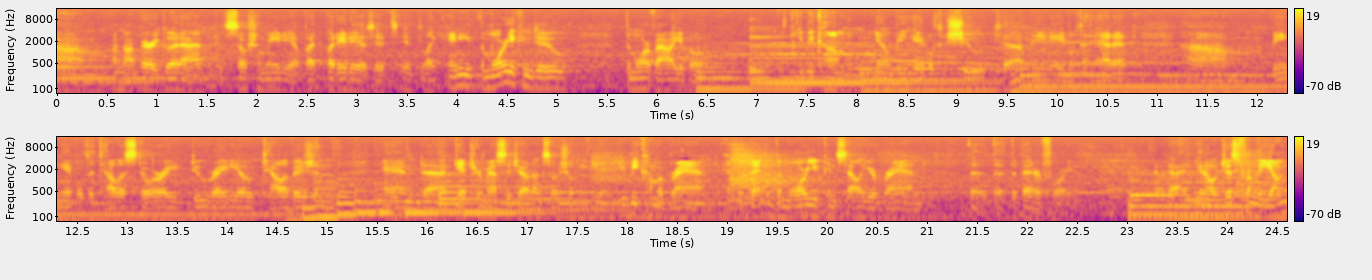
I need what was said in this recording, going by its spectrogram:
um, I'm not very good at. It's social media, but but it is. It's it like any. The more you can do, the more valuable you become. You know, being able to shoot, uh, being able to edit. Being able to tell a story, do radio, television, and uh, get your message out on social media. You become a brand, and the, the more you can sell your brand, the, the, the better for you. Uh, you know, just from the young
